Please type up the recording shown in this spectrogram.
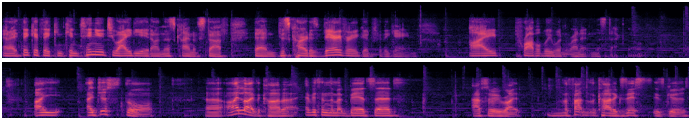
And I think if they can continue to ideate on this kind of stuff, then this card is very, very good for the game. I probably wouldn't run it in this deck though. I I just thought uh, I like the card. Everything that McBeard said, absolutely right. The fact that the card exists is good.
